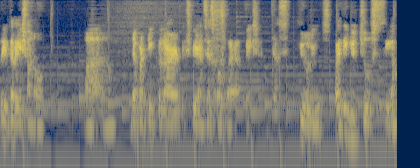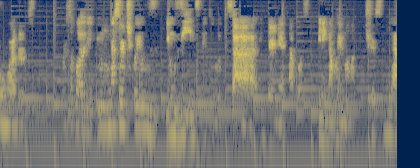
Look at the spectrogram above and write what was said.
reiteration of uh, the particular experiences of a patient. Just curious, why did you choose C among others? First of all, yung na-search ko yung, yung Z Institute sa internet, tapos tinignan ko yung mga pictures nila.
